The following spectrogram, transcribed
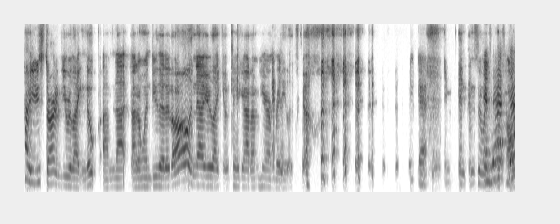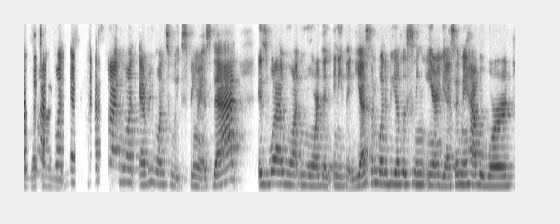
How you started, you were like, "Nope, I'm not. I don't want to do that at all," and now you're like, "Okay, God, I'm here. I'm ready. Let's go." yeah. And, and, and so and that, that's, that what I want, that's what I want everyone to experience. That is what I want more than anything. Yes, I'm going to be a listening ear. Yes, I may have a word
